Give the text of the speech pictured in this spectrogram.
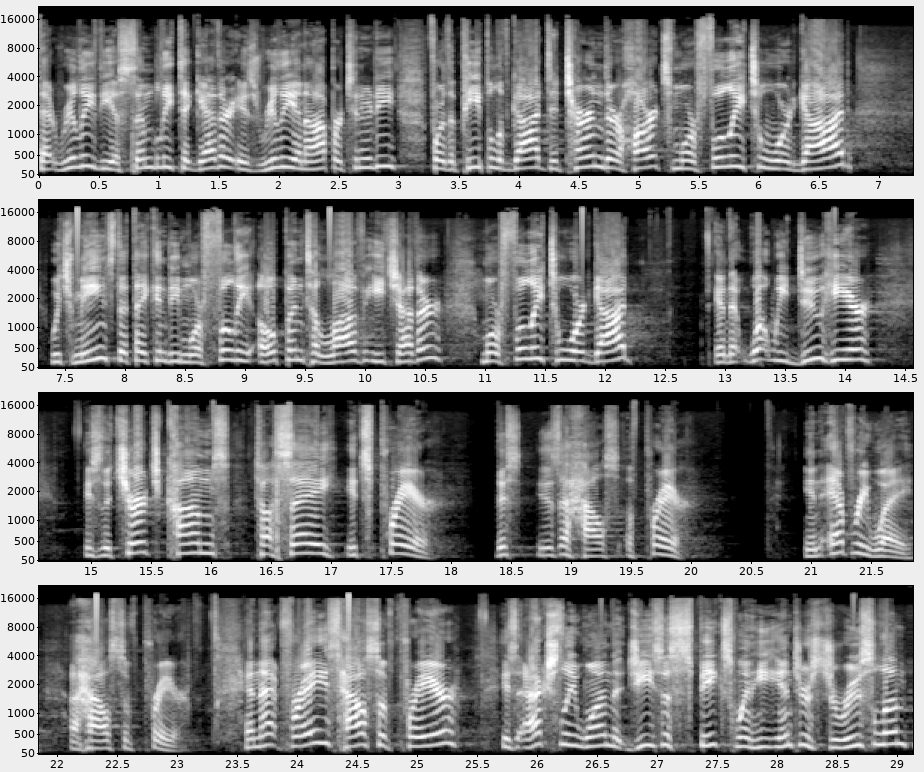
that really the assembly together is really an opportunity for the people of God to turn their hearts more fully toward God, which means that they can be more fully open to love each other, more fully toward God, and that what we do here is the church comes to say it's prayer. This is a house of prayer. In every way, a house of prayer. And that phrase, house of prayer, is actually one that Jesus speaks when he enters Jerusalem.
